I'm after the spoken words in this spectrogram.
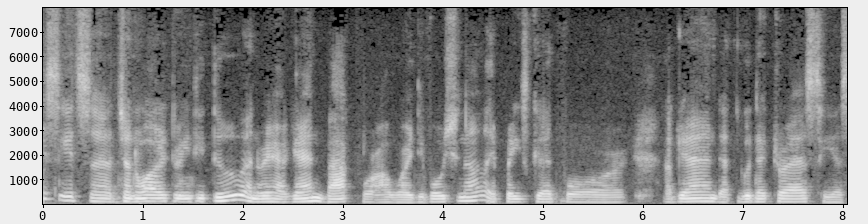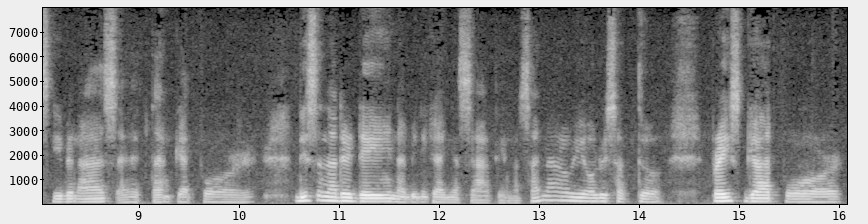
Guys, it's uh, January 22 and we're again back for our devotional. I praise God for again that good night rest He has given us and I thank God for this another day na binigay niya sa atin. Sana we always have to praise God for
